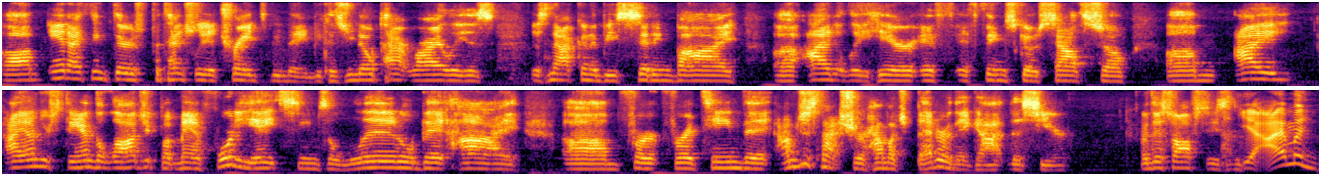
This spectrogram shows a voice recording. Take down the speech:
Um, and I think there's potentially a trade to be made because you know Pat Riley is is not going to be sitting by uh, idly here if if things go south. So um, I I understand the logic, but man, 48 seems a little bit high um, for for a team that I'm just not sure how much better they got this year or this offseason. Yeah, I'm a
